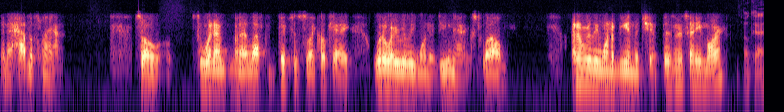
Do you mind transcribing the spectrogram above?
and I have a plan. So, so when I when I left Fix, it's like, okay, what do I really want to do next? Well, I don't really want to be in the chip business anymore Okay.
